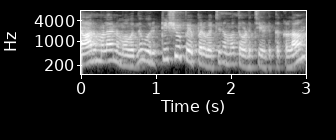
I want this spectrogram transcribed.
நார்மலாக நம்ம வந்து ஒரு டிஷ்யூ பேப்பர் வச்சு நம்ம தொடச்சி எடுத்துக்கலாம்.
